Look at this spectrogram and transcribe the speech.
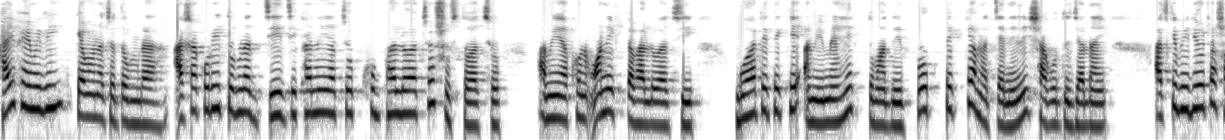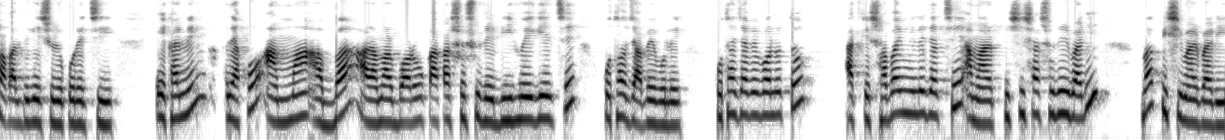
হাই ফ্যামিলি কেমন আছো তোমরা? আশা করি তোমরা যে যেখানেই আছো, খুব ভালো আছো, সুস্থ আছো। আমি এখন অনেকটা ভালো আছি। গুয়াহাটি থেকে আমি মেহেক, তোমাদের প্রত্যেককে আমার চ্যানেলে স্বাগত জানাই। আজকে ভিডিওটা সকাল থেকে শুরু করেছি। এখানে দেখো, আম্মা, আব্বা আর আমার বড় কাকা শ্বশুর রেডি হয়ে গিয়েছে। কোথাও যাবে বলে। কোথায় যাবে বলো তো? আজকে সবাই মিলে যাচ্ছে আমার পিসি শাশুড়ির বাড়ি বা পিসিমার বাড়ি।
